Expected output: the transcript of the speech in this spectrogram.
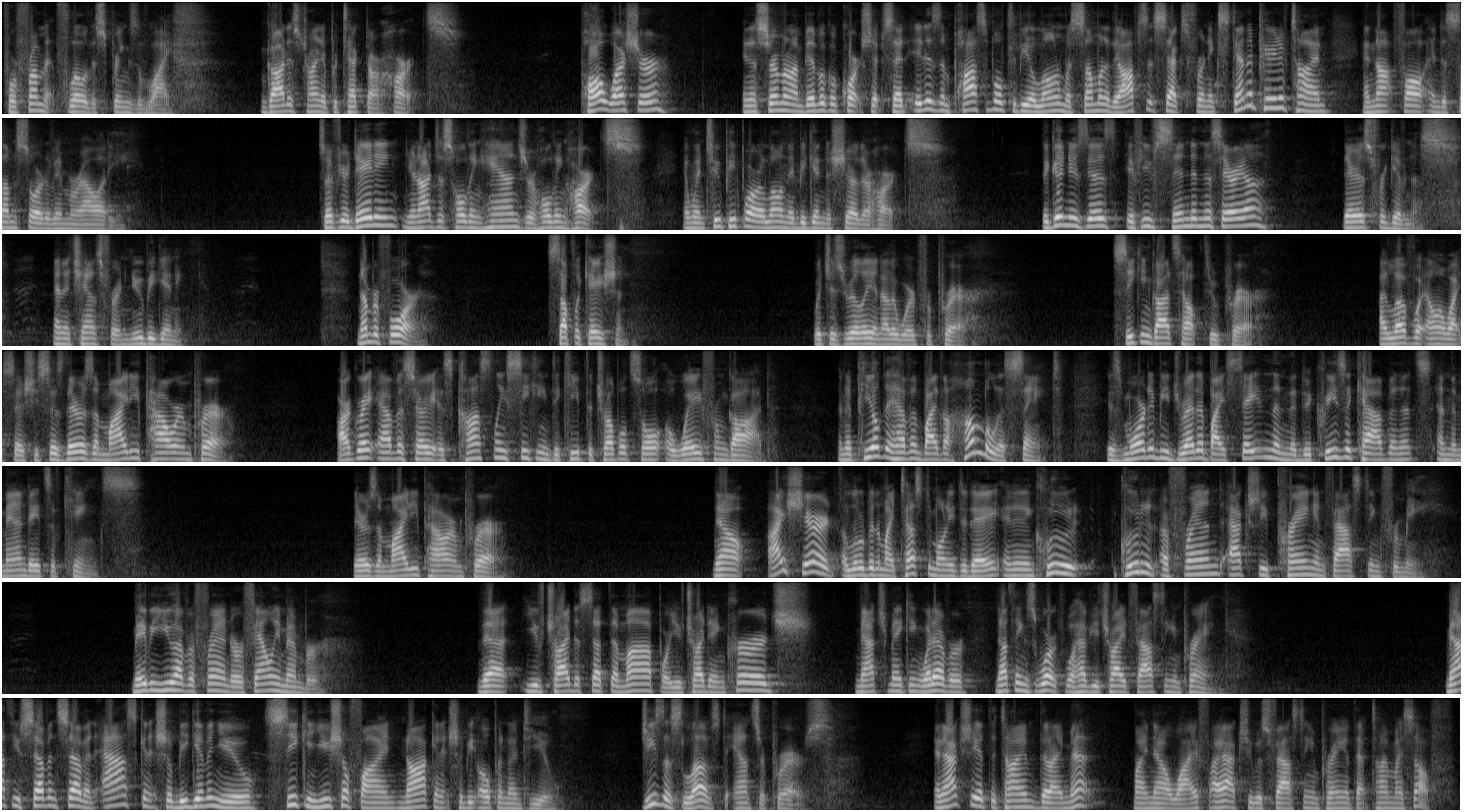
for from it flow the springs of life." God is trying to protect our hearts. Paul Washer in a sermon on biblical courtship, said, It is impossible to be alone with someone of the opposite sex for an extended period of time and not fall into some sort of immorality. So if you're dating, you're not just holding hands, you're holding hearts. And when two people are alone, they begin to share their hearts. The good news is, if you've sinned in this area, there is forgiveness and a chance for a new beginning. Number four, supplication which is really another word for prayer. Seeking God's help through prayer. I love what Ellen White says. She says, There is a mighty power in prayer. Our great adversary is constantly seeking to keep the troubled soul away from God. An appeal to heaven by the humblest saint is more to be dreaded by Satan than the decrees of cabinets and the mandates of kings. There is a mighty power in prayer. Now, I shared a little bit of my testimony today, and it include, included a friend actually praying and fasting for me. Maybe you have a friend or a family member that you've tried to set them up or you've tried to encourage, matchmaking, whatever. Nothing's worked. Well, have you tried fasting and praying? Matthew 7 7 Ask and it shall be given you, seek and you shall find, knock and it shall be opened unto you. Jesus loves to answer prayers. And actually, at the time that I met my now wife, I actually was fasting and praying at that time myself.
